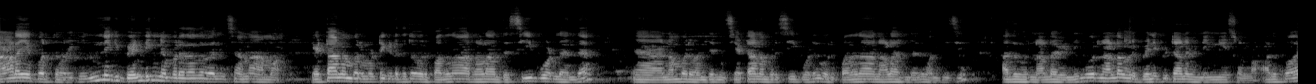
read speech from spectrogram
நாளைய பொறுத்த வரைக்கும் இன்றைக்கி பெண்டிங் நம்பர் ஏதாவது வந்துச்சான்னா ஆமாம் எட்டாம் நம்பர் மட்டும் கிட்டத்தட்ட ஒரு பதினாறு நாளாக அந்த சி போர்டில் இருந்த நம்பர் வந்துருந்துச்சு. எட்டாம் நம்பர் சி போர்டு ஒரு பதினாறு நாளாக இருந்தது வந்துச்சு. அது ஒரு நல்ல வின்னிங் ஒரு நல்ல ஒரு பெனிஃபிட்டான வின்னிங்னே சொல்லலாம். அது போக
